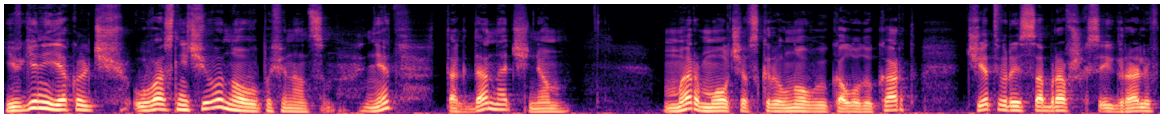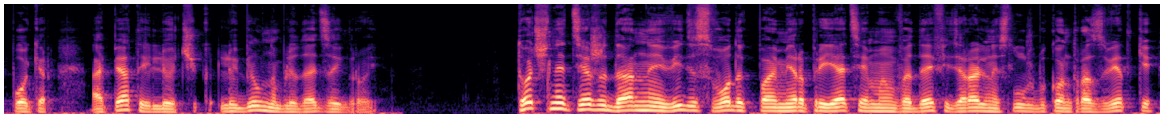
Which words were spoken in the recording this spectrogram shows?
Евгений Яковлевич, у вас ничего нового по финансам? Нет? Тогда начнем. Мэр молча вскрыл новую колоду карт, четверо из собравшихся играли в покер, а пятый, летчик, любил наблюдать за игрой. Точно те же данные в виде сводок по мероприятиям МВД, Федеральной службы контрразведки,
